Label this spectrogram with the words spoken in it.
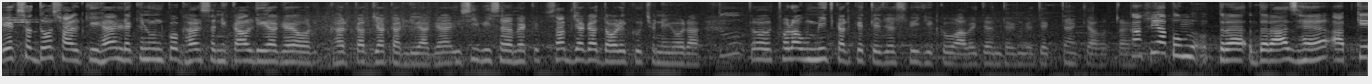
एक सौ दो साल की है लेकिन उनको घर से निकाल दिया गया और घर कब्जा कर लिया गया। इसी विषय में सब जगह दौड़े कुछ नहीं हो रहा। तो तो थोड़ा उम्मीद करके तेजस्वी जी को आवेदन देंगे देखते हैं क्या होता है। काफ़ी आप उम्र दराज हैं। आपके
